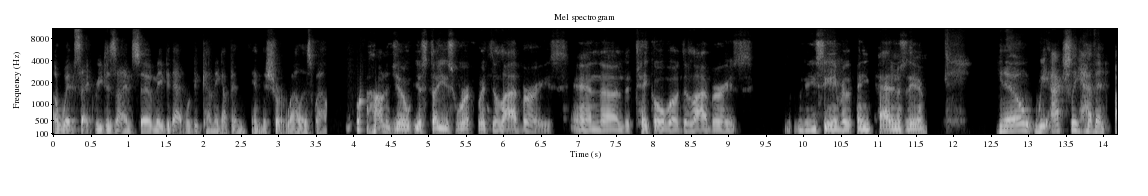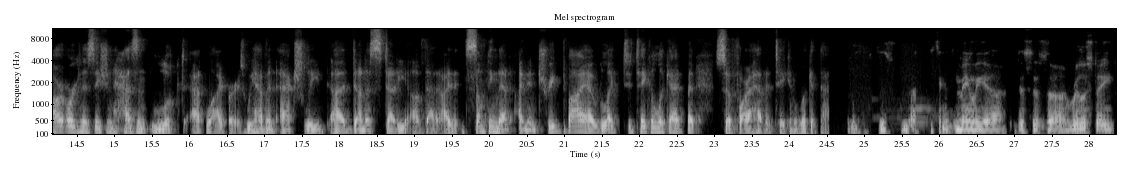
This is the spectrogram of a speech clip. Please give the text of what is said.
a website redesign. So maybe that will be coming up in, in the short while as well. How did your, your studies work with the libraries and uh, the takeover of the libraries? Do you see any, any patterns there? You know, we actually haven't, our organization hasn't looked at libraries. We haven't actually uh, done a study of that. I, it's something that I'm intrigued by. I would like to take a look at, but so far I haven't taken a look at that. I think it's mainly uh, this is a real estate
